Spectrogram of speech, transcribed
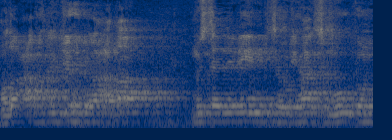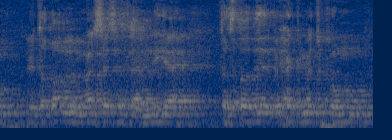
مضاعفة الجهد والعطاء مستنيرين بتوجيهات سموكم لتظل المؤسسة الأمنية تستضيف بحكمتكم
